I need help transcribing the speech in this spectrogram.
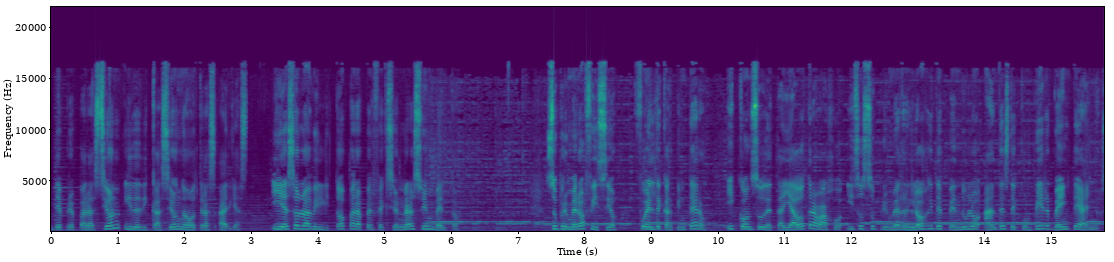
de preparación y dedicación a otras áreas y eso lo habilitó para perfeccionar su invento. Su primer oficio fue el de carpintero, y con su detallado trabajo hizo su primer reloj de péndulo antes de cumplir 20 años.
